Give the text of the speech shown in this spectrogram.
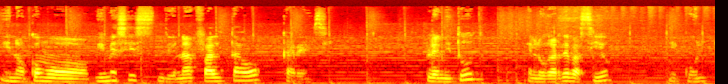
y no como mímesis de una falta o carencia. Plenitud en lugar de vacío y culpa.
